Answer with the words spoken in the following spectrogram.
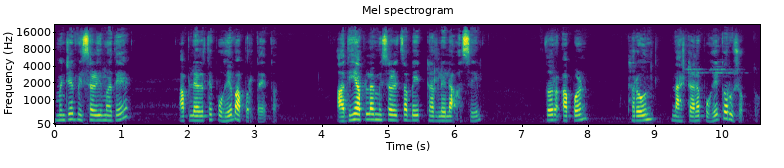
म्हणजे मिसळीमध्ये आपल्याला ते पोहे वापरता येतात. आधी आपला मिसळीचा बेत ठरलेला असेल तर आपण ठरवून नाश्त्याला पोहे करू शकतो.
